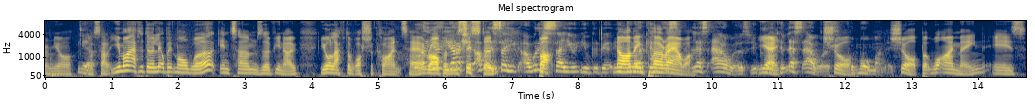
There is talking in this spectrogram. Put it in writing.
from your Yeah. your salon. You might have to do a little bit more work in terms of you know you'll have to wash the client's hair Well, rather yeah, than actually, I wouldn't say you, I wouldn't but- say you, you're going to be. No, I mean per less, hour. Less hours. You'd be Yeah. less hours Sure. for more money. Sure, but what I mean is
